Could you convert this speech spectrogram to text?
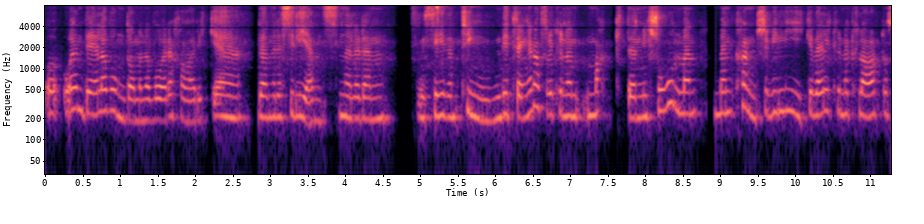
Og, og, en del av ungdommene våre har ikke den resiliensen eller den, si, den tyngden de trenger da, for å kunne makte en misjon, men, men kanskje vi likevel kunne klart å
